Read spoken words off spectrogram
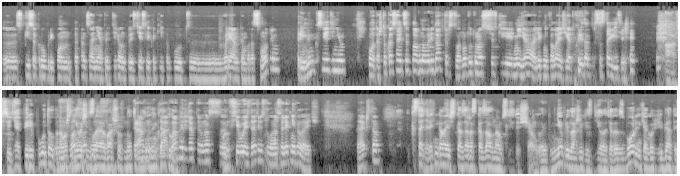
э, список рубрик, он до конца не определен. То есть, если какие-то будут э, варианты, мы рассмотрим, примем к сведению. Вот. А что касается главного редакторства, ну тут у нас все-таки не я, а Олег Николаевич, я только редактор-составитель. А, все, я перепутал, потому что Вот, не вот, очень вот. знаю вашу внутреннюю Главный, да, номенклатуру. главный редактор у нас э, Он- всего издательства у нас Олег Николаевич. Так что... Кстати, Олег Николаевич сказал, рассказал нам следующее. Он говорит, мне предложили сделать этот сборник. Я говорю, ребята,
